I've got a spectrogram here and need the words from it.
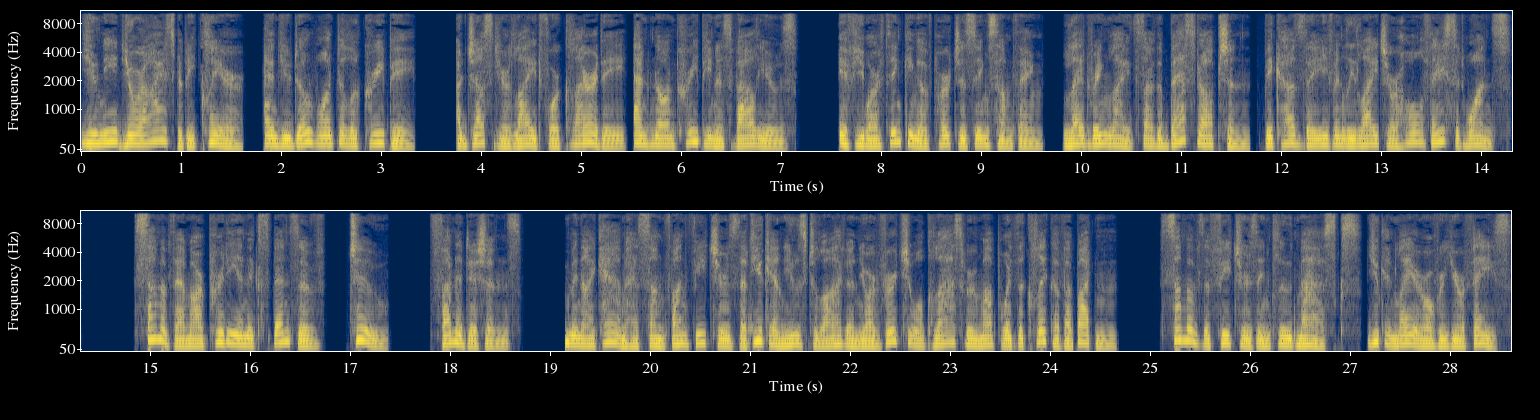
You need your eyes to be clear, and you don't want to look creepy. Adjust your light for clarity and non-creepiness values. If you are thinking of purchasing something, LED ring lights are the best option because they evenly light your whole face at once. Some of them are pretty inexpensive, too. Fun additions. ManyCam has some fun features that you can use to liven your virtual classroom up with the click of a button. Some of the features include masks you can layer over your face,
